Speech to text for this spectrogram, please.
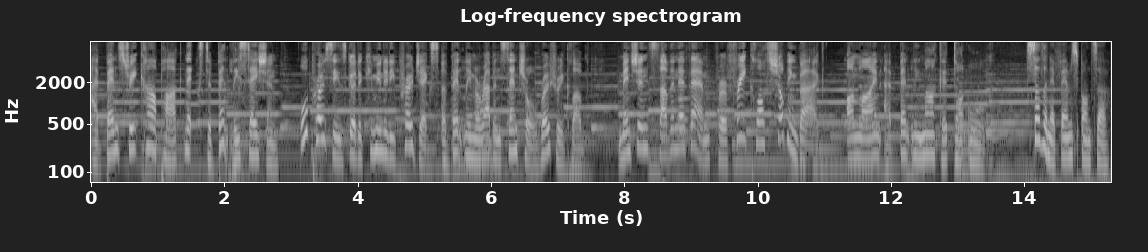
at Bent Street Car Park next to Bentleigh Station. All proceeds go to community projects of Bentleigh Moorabbin Central Rotary Club. Mention Southern FM for a free cloth shopping bag. Online at bentleymarket.org. Southern FM sponsor.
